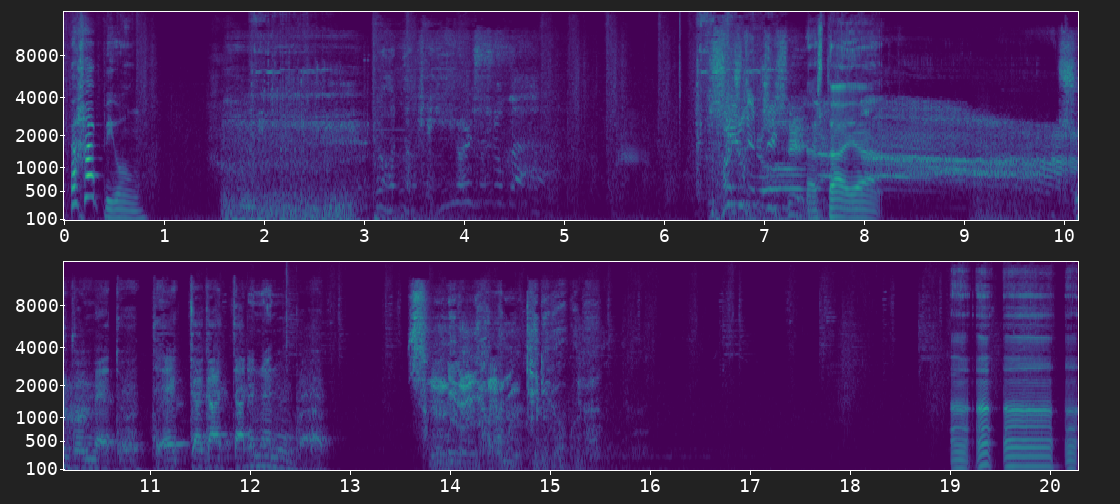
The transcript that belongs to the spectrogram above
Está happy, bon. Ya está, ya. Uh, uh, uh, uh,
